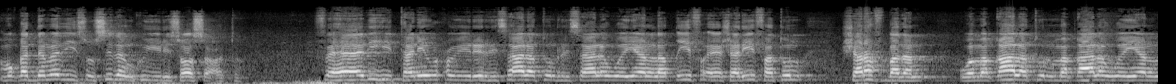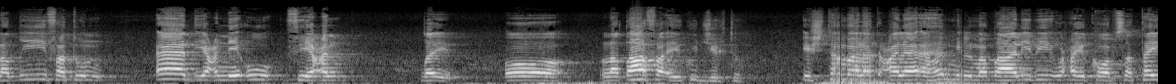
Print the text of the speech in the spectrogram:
muqadamadiisu sidan ku yidhi soo socoto. Fa haadihi tani wuxuu yidhi risaalatun risaalo weeyaan latiif shariifatun sharaf badan wa maqaalatun maqaalo weeyaan latiifatun aada yacnii u fiican ayb oo lataafa ay ku jirto. Ishtamalat calaa ahami lmataalibi waxay koobsatay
